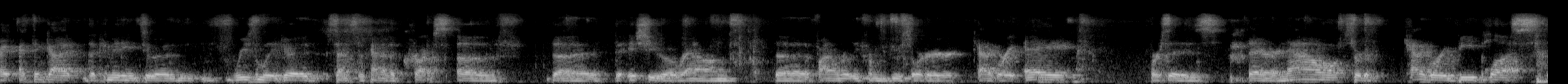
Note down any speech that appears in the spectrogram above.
I, I think got the committee to a reasonably good sense of kind of the crux of the, the issue around the final relief from abuse order category A versus their now sort of category B plus.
